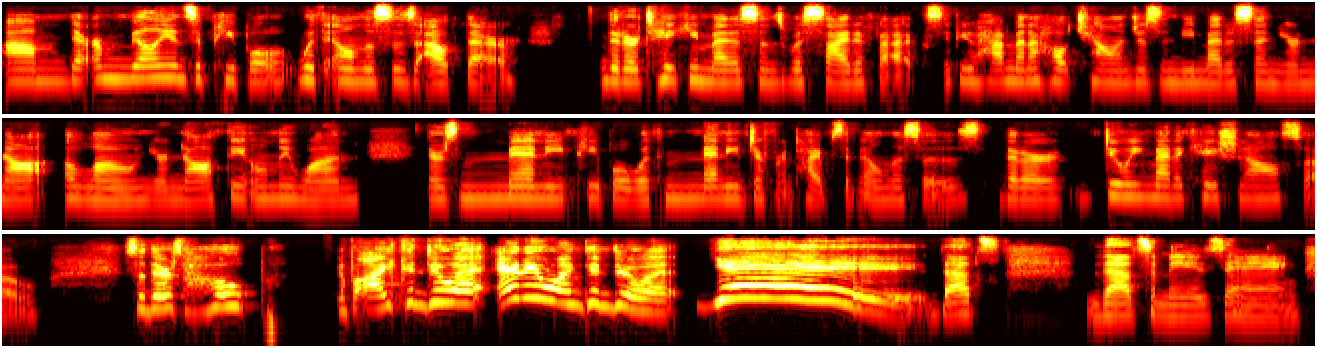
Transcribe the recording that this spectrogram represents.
Um, there are millions of people with illnesses out there that are taking medicines with side effects. If you have mental health challenges and need medicine you're not alone. You're not the only one. There's many people with many different types of illnesses that are doing medication also. So there's hope if i can do it anyone can do it Yay! That's that's amazing.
